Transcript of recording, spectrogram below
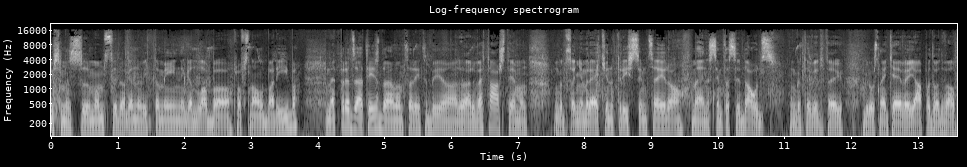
vismaz mums ir gan vitamīni, gan laba profesionāla barība. Neparedzēti izdevumi mums arī bija ar, ar vetārstiem, un, un kad saņem rēķinu 300 eiro mēnesim, tas ir daudz. Un kad tev ir grūsnē ķēvē jāpadod vēl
